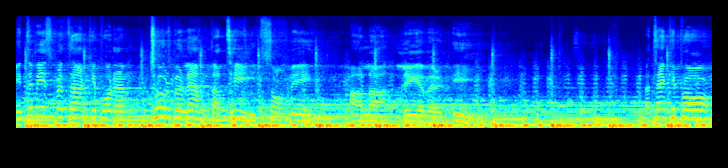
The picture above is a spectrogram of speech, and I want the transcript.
Inte minst med tanke på den turbulenta tid som vi alla lever i. Jag tänker på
